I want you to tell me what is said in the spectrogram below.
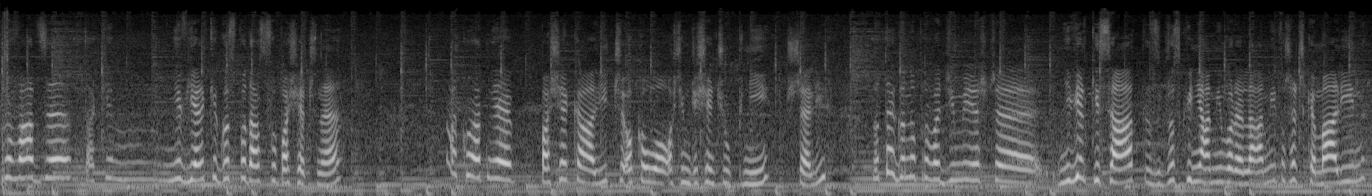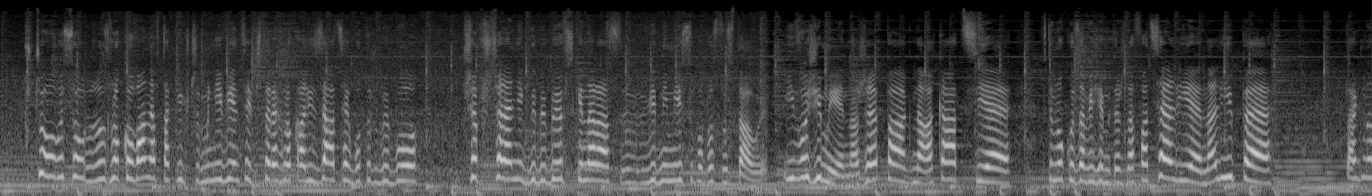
Prowadzę takie niewielkie gospodarstwo pasieczne. Akurat nie pasieka liczy około 80 pni pszczelich. Do tego no, prowadzimy jeszcze niewielki sad z brzoskwiniami, morelami, troszeczkę malin. Pszczoły są rozlokowane w takich mniej więcej czterech lokalizacjach, bo to już by było przepszczelenie, gdyby były wszystkie naraz w jednym miejscu po prostu stały. I wozimy je na rzepak, na akacje. W tym roku zawieziemy też na facelię, na lipę. Tak, no,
